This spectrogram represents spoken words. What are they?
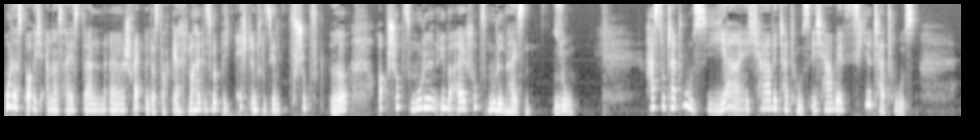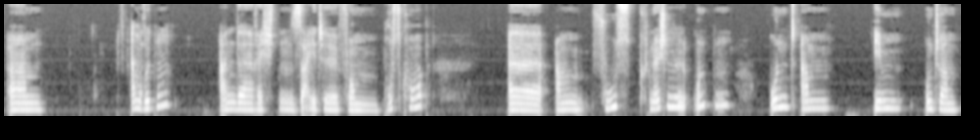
oder es bei euch anders heißt, dann äh, schreibt mir das doch gerne mal. Das würde mich echt interessieren, ob, Schupf, äh, ob Schupfnudeln überall Schupfnudeln heißen. So. Hast du Tattoos? Ja, ich habe Tattoos. Ich habe vier Tattoos. Ähm, am Rücken an der rechten Seite vom Brustkorb, äh, am Fußknöchel unten und am im unterm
